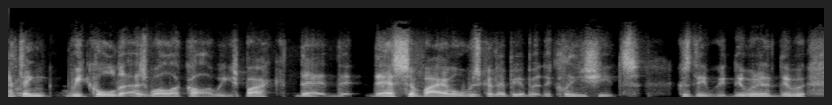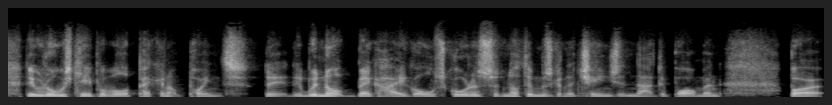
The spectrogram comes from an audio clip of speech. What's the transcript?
I think we called it as well a couple of weeks back. That their survival was going to be about the clean sheets because they they were they were they were always capable of picking up points. They, they were not big high goal scorers, so nothing was going to change in that department. But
